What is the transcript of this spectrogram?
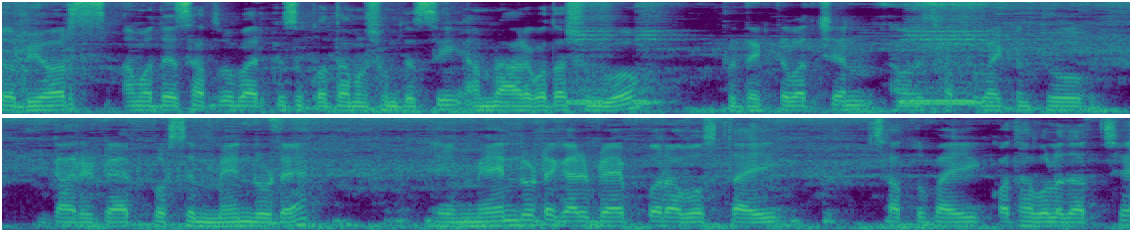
তো ভিওর্স আমাদের ছাত্র ভাইয়ের কিছু কথা আমরা শুনতেছি। আমরা আরও কথা শুনব। তো দেখতে পাচ্ছেন, আমাদের ছাত্র ভাই কিন্তু গাড়ি ড্রাইভ করছে মেন রোডে এই মেন রোডে গাড়ি ড্রাইভ করা অবস্থায় ছাত্র ভাই কথা বলে যাচ্ছে।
